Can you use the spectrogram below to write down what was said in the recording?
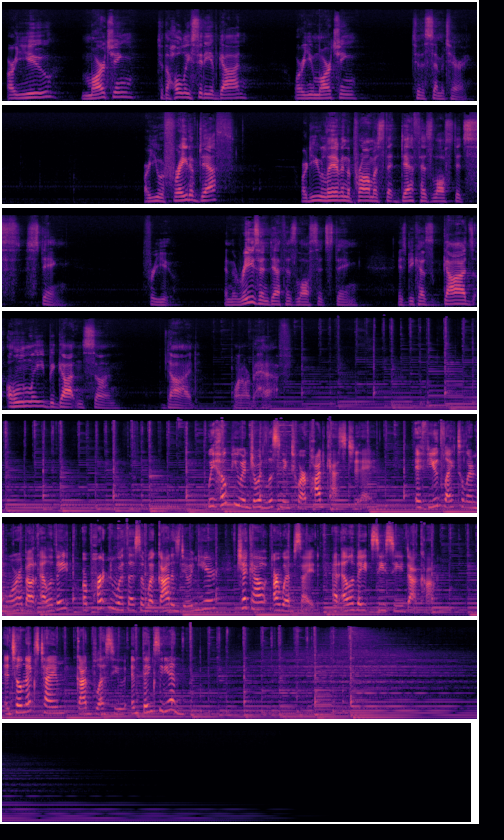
Are you marching to the holy city of God or are you marching to the cemetery? Are you afraid of death or do you live in the promise that death has lost its sting for you? And the reason death has lost its sting is because God's only begotten Son died on our behalf. We hope you enjoyed listening to our podcast today. If you'd like to learn more about Elevate or partner with us in what God is doing here, check out our website at elevatecc.com. Until next time, God bless you and thanks again.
